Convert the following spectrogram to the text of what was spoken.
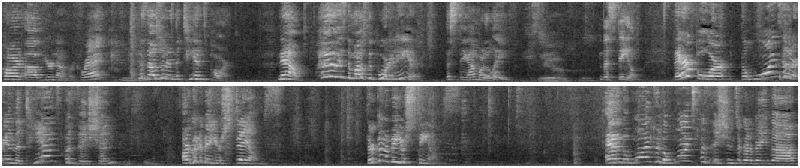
part of your number, correct? Mm-hmm. Because those are in the tens part. Now, who is the most important here? The stem or the leaf? Stem. the stem. Therefore, the ones that are in the tens position are going to be your stems. They're going to be your stems. And the ones in the ones positions are going to be the,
